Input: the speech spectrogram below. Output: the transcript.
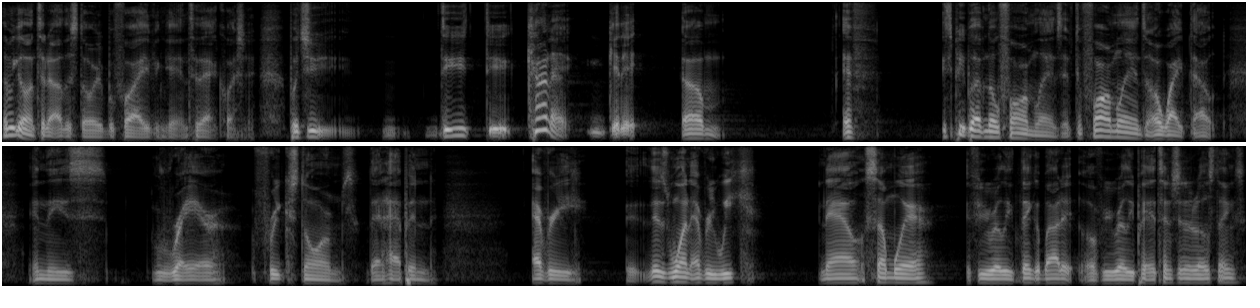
let me go into the other story before I even get into that question. But you do you do you kind of get it? Um, if these people have no farmlands, if the farmlands are wiped out in these rare freak storms that happen every there's one every week now somewhere if you really think about it or if you really pay attention to those things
